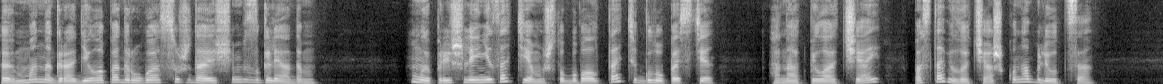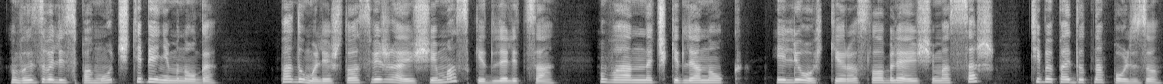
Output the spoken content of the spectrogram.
Эмма наградила подругу осуждающим взглядом. «Мы пришли не за тем, чтобы болтать глупости». Она отпила чай, поставила чашку на блюдце. «Вызвались помочь тебе немного. Подумали, что освежающие маски для лица, ванночки для ног, и легкий расслабляющий массаж тебе пойдут на пользу.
